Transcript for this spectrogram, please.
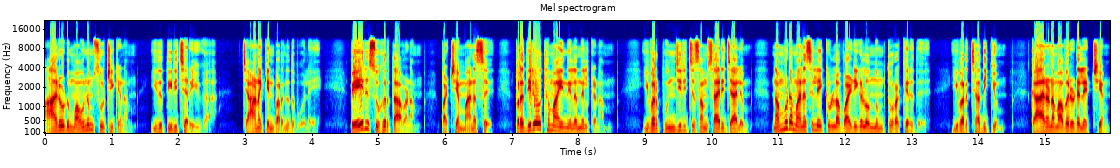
ആരോട് മൗനം സൂക്ഷിക്കണം? ഇത് തിരിച്ചറിയുക. ചാണക്യൻ പറഞ്ഞതുപോലെ പേര് സുഹൃത്താവണം പക്ഷെ മനസ്സ് പ്രതിരോധമായി നിലനിൽക്കണം. ഇവർ പുഞ്ചിരിച്ച് സംസാരിച്ചാലും നമ്മുടെ മനസ്സിലേക്കുള്ള വഴികളൊന്നും തുറക്കരുത്. ഇവർ ചതിക്കും കാരണം അവരുടെ ലക്ഷ്യം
